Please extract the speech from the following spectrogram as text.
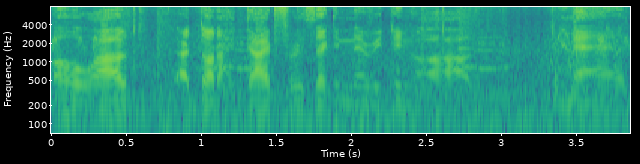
Oh, I, I thought I died for a second and everything. Oh, I was mad.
